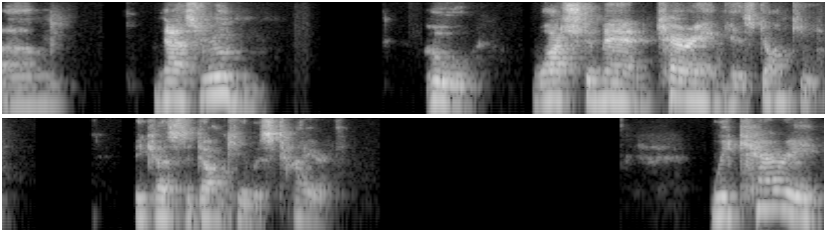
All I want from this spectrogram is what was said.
um, Nasrudin, who watched a man carrying his donkey because the donkey was tired. We carry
